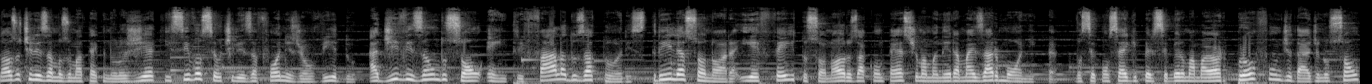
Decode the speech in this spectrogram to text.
Nós utilizamos uma tecnologia que, se você utiliza fones de ouvido, a divisão do som entre fala dos atores, trilha sonora e efeitos sonoros acontece de uma maneira mais harmônica. Você consegue perceber uma maior profundidade no som,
